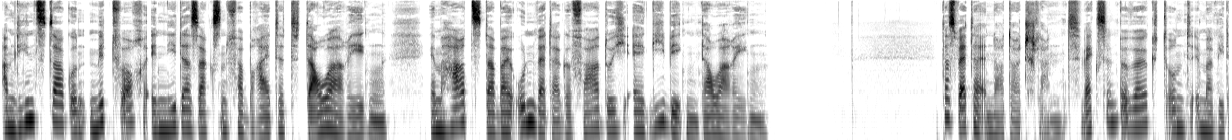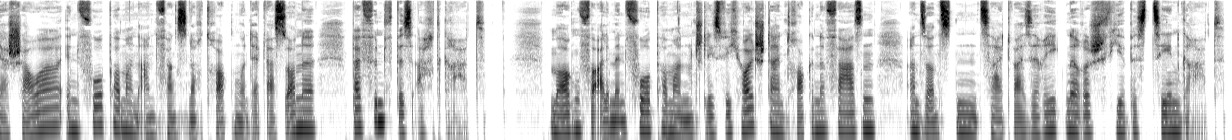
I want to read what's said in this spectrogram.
Am Dienstag und Mittwoch in Niedersachsen verbreitet Dauerregen, im Harz dabei Unwettergefahr durch ergiebigen Dauerregen. Das Wetter in Norddeutschland. Wechselnd bewölkt und immer wieder Schauer. In Vorpommern anfangs noch trocken und etwas Sonne bei 5 bis 8 Grad. Morgen vor allem in Vorpommern und Schleswig-Holstein trockene Phasen, ansonsten zeitweise regnerisch 4 bis 10 Grad.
